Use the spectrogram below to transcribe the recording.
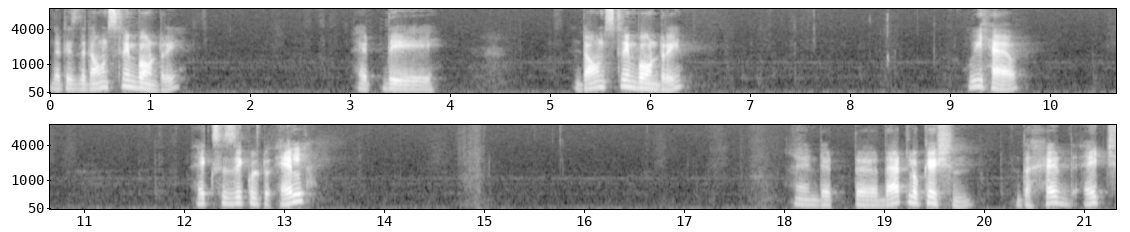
that is the downstream boundary at the downstream boundary we have x is equal to L and at uh, that location the head H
